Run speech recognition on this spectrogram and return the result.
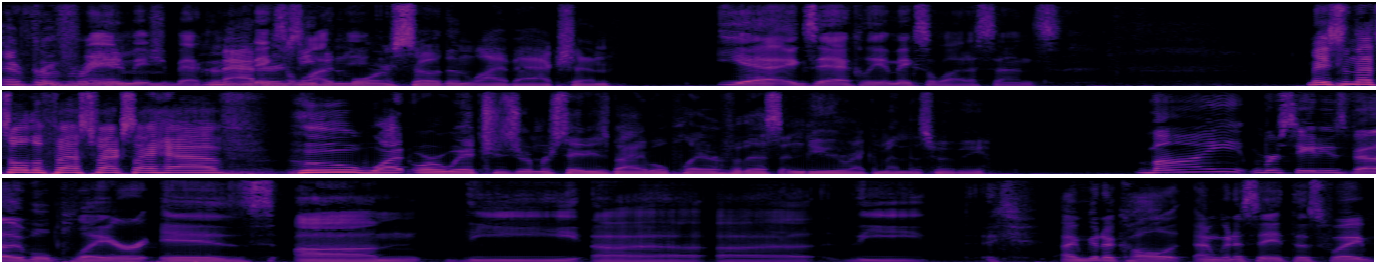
Every frame animation background matters makes a lot- even more so than live action. Yeah, exactly. It makes a lot of sense. Mason, that's all the fast facts I have. Who, what, or which is your Mercedes valuable player for this, and do you recommend this movie? My Mercedes valuable player is um the uh uh the I'm gonna call it I'm gonna say it this way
